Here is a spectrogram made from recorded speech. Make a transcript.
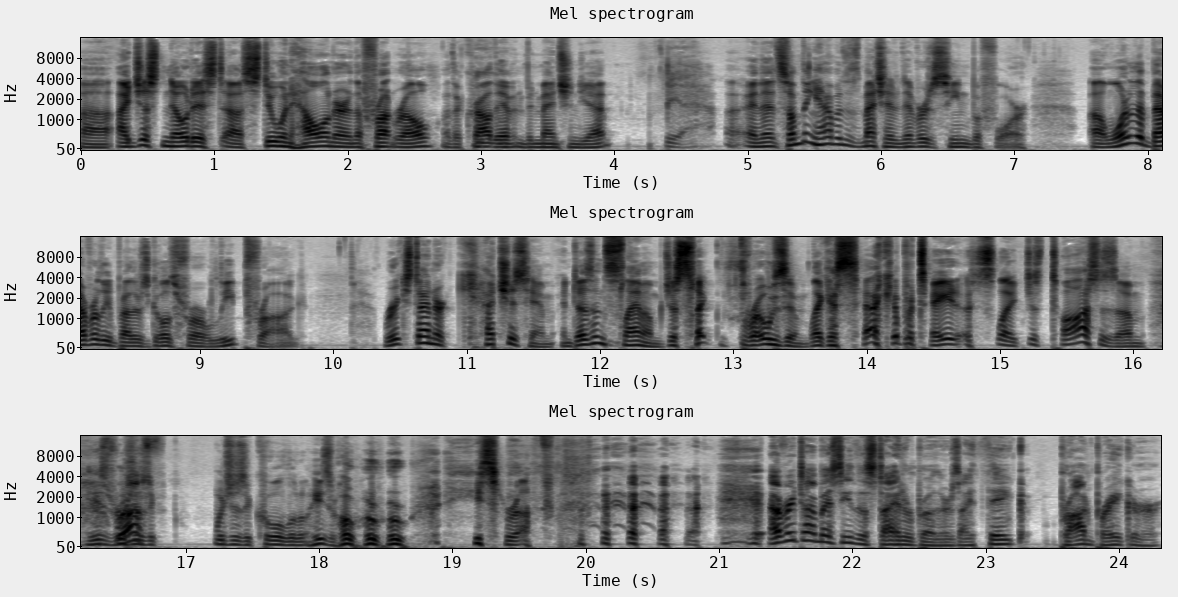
Uh, I just noticed uh, Stu and Helen are in the front row of the crowd. They haven't been mentioned yet. Yeah. Uh, and then something happens in this match I've never seen before. Uh, one of the Beverly brothers goes for a leapfrog. Rick Steiner catches him and doesn't slam him, just like throws him like a sack of potatoes, like just tosses him. He's which rough. Is a, which is a cool little. He's he's rough. Every time I see the Steiner brothers, I think Bron Breakker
